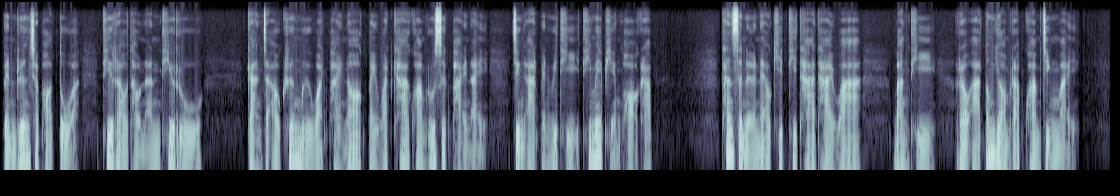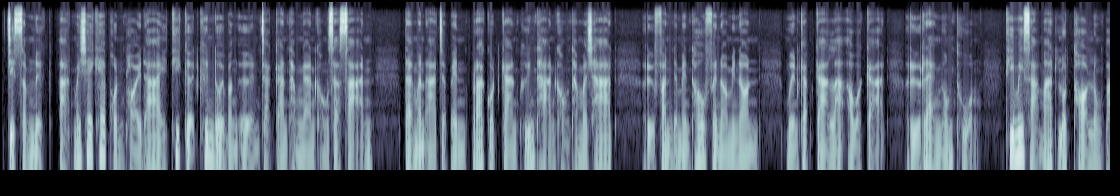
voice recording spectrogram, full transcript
เป็นเรื่องเฉพาะตัวที่เราเท่านั้นที่รู้ การจะเอาเครื่องมือวัดภายนอกไปวัดค่าความรู้สึกภายใน จึงอาจเป็นวิธีที่ไม่เพียงพอครับ ท่านเสนอแนวคิดที่ท้าทายว่า บางทีเราอาจต้องยอมรับความจริงใหม่ จิตสำนึกอาจไม่ใช่แค่ผลพลอยได้ที่เกิดขึ้นโดยบังเอิญจากการทำงานของสสาร แต่มันอาจจะเป็นปรากฏการณ์พื้นฐานของธรรมชาติ หรือ fundamental phenomenon เหมือนกับการละอวกาศ หรือแรงโน้มถ่วง ที่ไม่สามารถลดทอนลงไป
